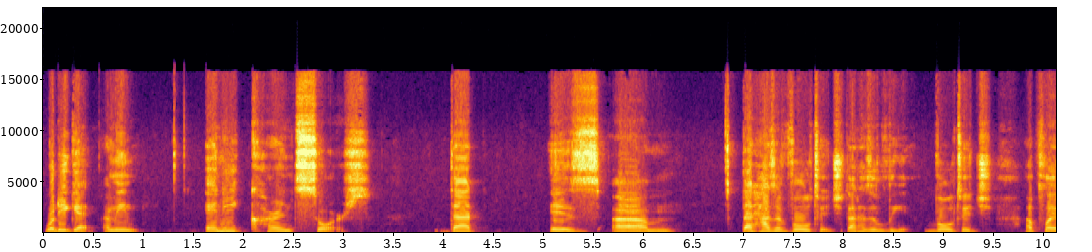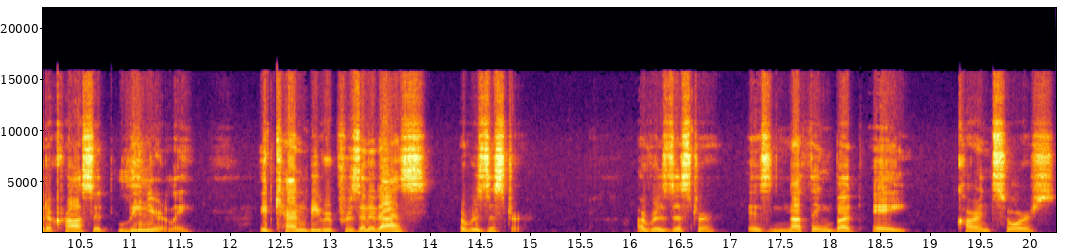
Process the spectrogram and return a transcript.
what do you get? I mean, any current source that is um, that has a voltage, that has a voltage applied across it linearly, it can be represented as a resistor. A resistor is nothing but a current source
